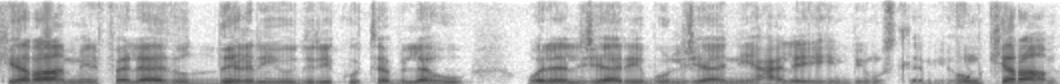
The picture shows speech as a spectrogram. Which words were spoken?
كرام فلا ذو الضغن يدرك تبله ولا الجارب الجاني عليهم بمسلم هم كرام.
